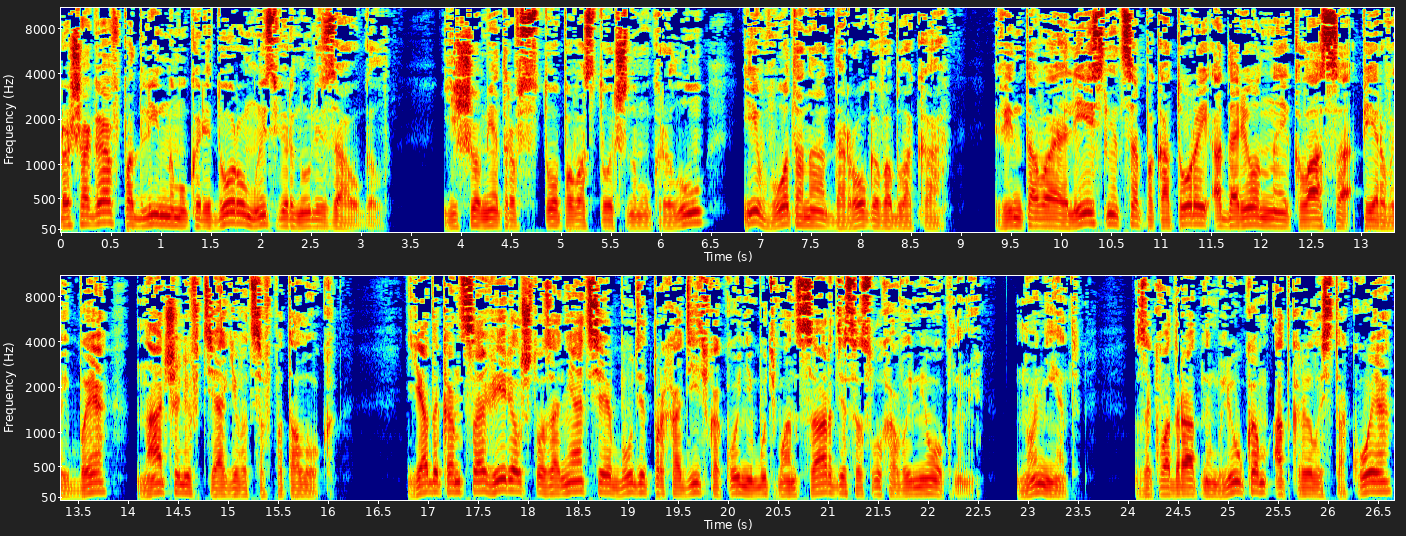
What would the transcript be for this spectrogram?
Прошагав по длинному коридору, мы свернули за угол. Еще метров сто по восточному крылу, и вот она, дорога в облака. Винтовая лестница, по которой одаренные класса 1-Б начали втягиваться в потолок. Я до конца верил, что занятие будет проходить в какой-нибудь мансарде со слуховыми окнами. Но нет. За квадратным люком открылось такое,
